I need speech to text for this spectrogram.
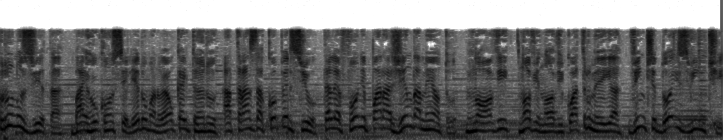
Prunus Vita, bairro Conselheiro Manuel Caetano, atrás da Copercil. Telefone para agendamento: 99946 2220.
